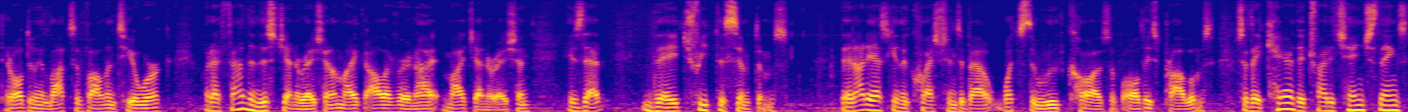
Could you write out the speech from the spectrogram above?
They're all doing lots of volunteer work. What I found in this generation, unlike Oliver and I, my generation, is that they treat the symptoms. They're not asking the questions about what's the root cause of all these problems. So they care, they try to change things,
